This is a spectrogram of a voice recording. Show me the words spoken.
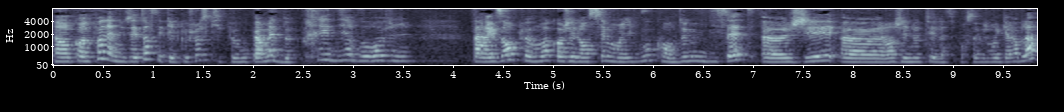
encore une fois, la newsletter, c'est quelque chose qui peut vous permettre de prédire vos revenus. Par exemple, moi, quand j'ai lancé mon e-book en 2017, euh, j'ai, alors j'ai noté là, c'est pour ça que je regarde là.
